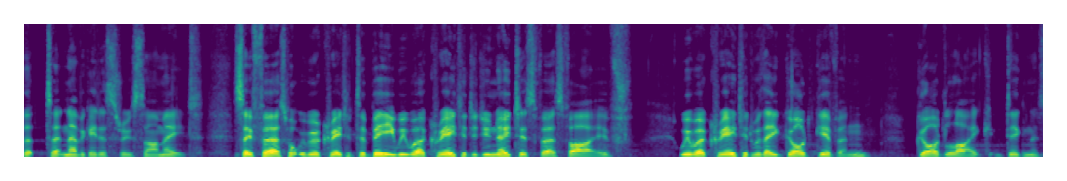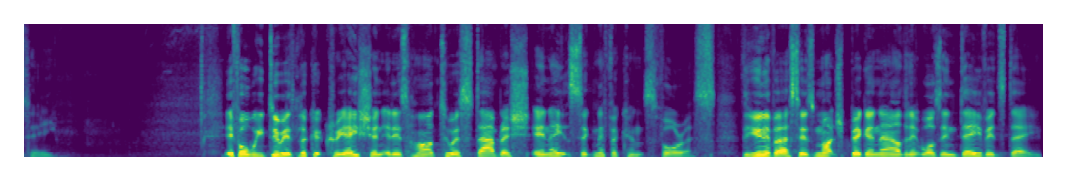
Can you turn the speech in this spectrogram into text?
that uh, navigate us through Psalm 8. So, first, what we were created to be. We were created, did you notice verse 5? We were created with a God given, God like dignity. If all we do is look at creation, it is hard to establish innate significance for us. The universe is much bigger now than it was in David's day.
